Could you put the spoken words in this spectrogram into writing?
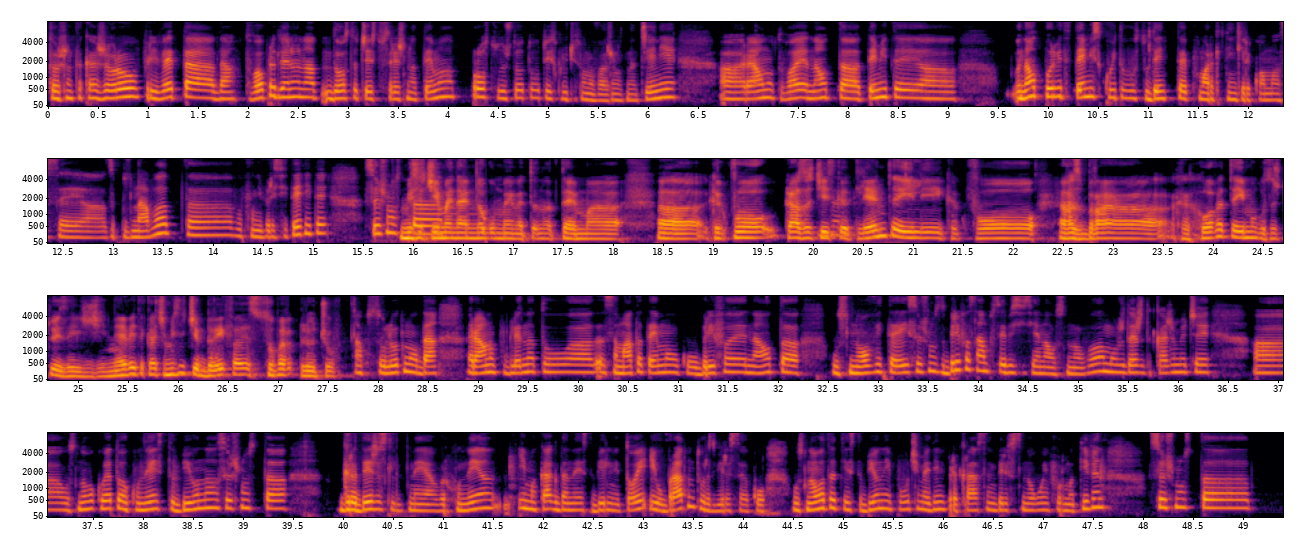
Точно така, Жоро. Привет. А, да, това определено е една доста често срещна тема, просто защото е от изключително важно значение. А, реално това е една от а, темите, а, Една от първите теми, с които студентите по маркетинг и реклама се а, запознават а, в университетите, всъщност... Мисля, че има най-много мемета на тема а, какво каза, че иска да. клиента или какво разбраха хората. Има го също и за инженери, така че мисля, че брифа е супер ключов. Абсолютно, да. Реално погледнато, а, самата тема около брифа е една от основите и всъщност брифа сам по себе си си е една основа. Може даже да кажем, че а, основа, която ако не е стабилна, всъщност градежа след нея, върху нея, има как да не е стабилен и той. И обратното, разбира се, ако основата ти е стабилна и получим един прекрасен бриф, много информативен, всъщност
